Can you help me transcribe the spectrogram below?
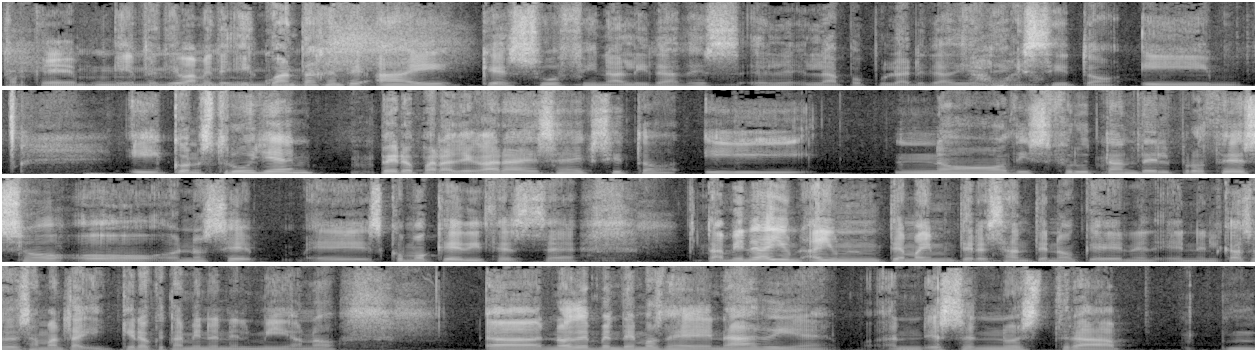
Porque. mm, Efectivamente. ¿Y cuánta gente hay que su finalidad es el- la popularidad y el éxito? Y, y construyen, pero para llegar a ese éxito y no disfrutan del proceso o no sé, eh, es como que dices... eh, también hay un, hay un tema interesante, ¿no? Que en el, en el caso de Samantha, y creo que también en el mío, ¿no? Ah, no dependemos de nadie. Es nuestra mm,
